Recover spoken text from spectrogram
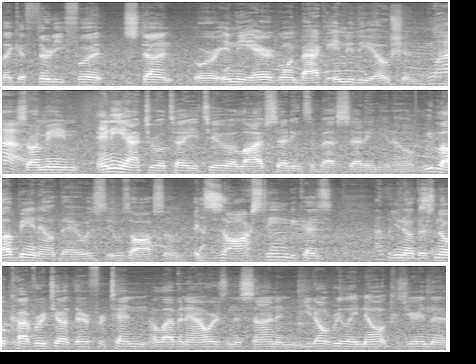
like a 30 foot stunt or in the air going back into the ocean. Wow. So, I mean, any actor will tell you too, a live setting's the best setting, you know. We love being out there. It was, it was awesome. Exhausting because, you know, there's so. no coverage out there for 10, 11 hours in the sun and you don't really know it because you're in the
